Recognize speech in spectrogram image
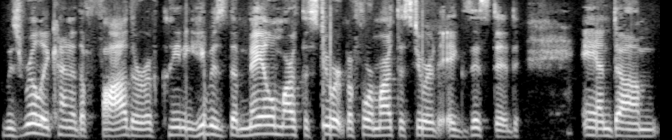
who was really kind of the father of cleaning. He was the male Martha Stewart before Martha Stewart existed. And um,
